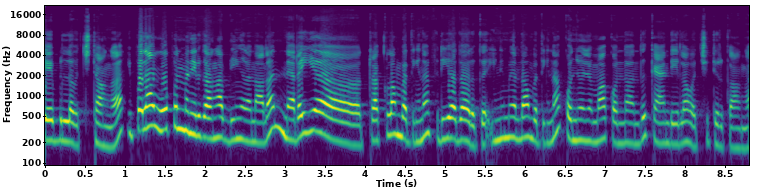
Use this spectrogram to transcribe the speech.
டேபிளில் வச்சுட்டாங்க. இப்போ தான் ஓப்பன் பண்ணியிருக்காங்க அப்படிங்கிறனால நிறைய ட்ரக்லாம் பார்த்திங்கன்னா ஃப்ரீயாக தான் இருக்குது இனிமேல் தான் பார்த்திங்கன்னா கொஞ்சம் கொஞ்சமாக கொண்டாந்து கேண்டிலாம் வச்சுட்டு இருக்காங்க.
